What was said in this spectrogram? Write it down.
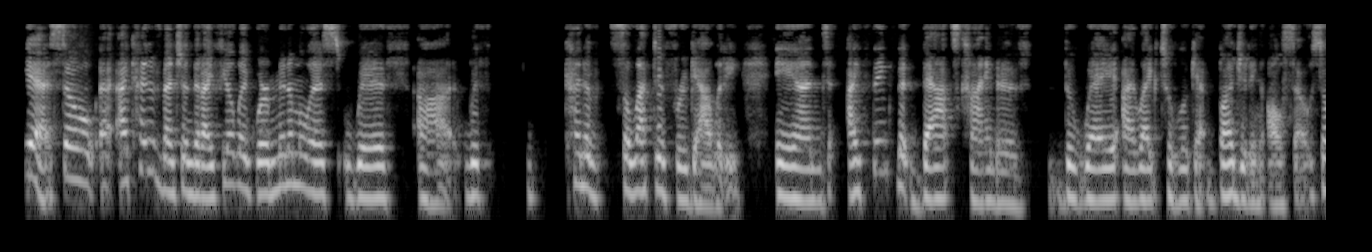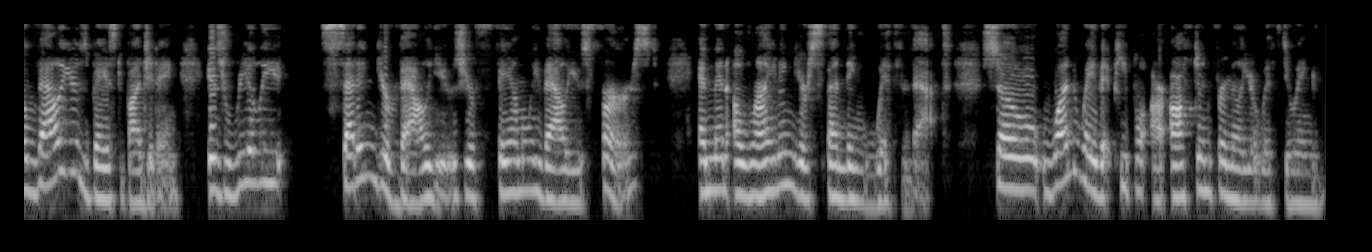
Yeah, so I kind of mentioned that I feel like we're minimalist with uh, with kind of selective frugality, and I think that that's kind of the way I like to look at budgeting also. So values based budgeting is really setting your values, your family values first, and then aligning your spending with that. So, one way that people are often familiar with doing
